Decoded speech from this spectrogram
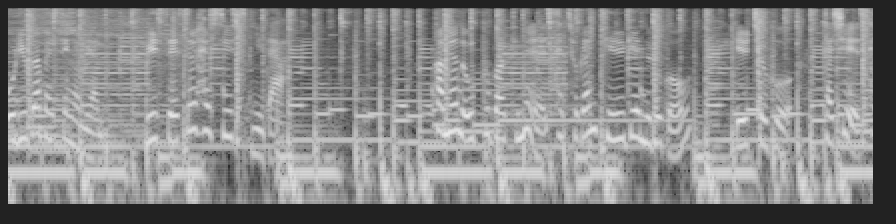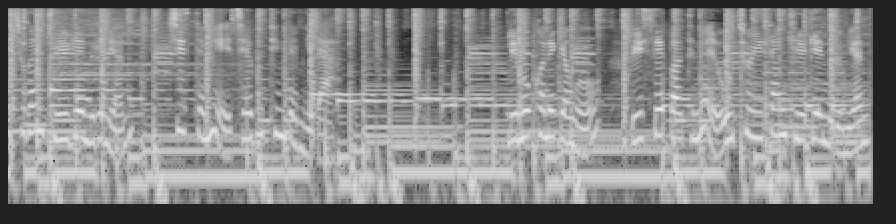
오류가 발생하면 리셋을 할 수 있습니다. 화면 오프 버튼을 4초간 길게 누르고 1초 후 다시 4초간 길게 누르면 시스템이 재부팅됩니다. 리모컨의 경우 리셋 버튼을 5초 이상 길게 누르면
